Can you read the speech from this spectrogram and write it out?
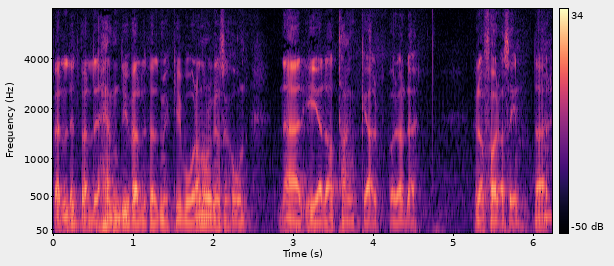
väldigt, väldigt, det hände ju väldigt, väldigt mycket i vår organisation när era tankar började kunna föras in där.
